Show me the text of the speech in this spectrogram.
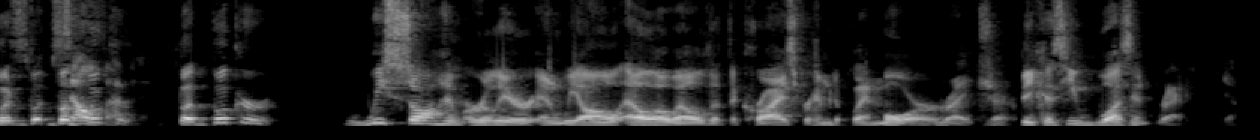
But- but- but self-evident. But Booker, we saw him earlier, and we all LOL'd at the cries for him to play more. right? Sure. because he wasn't ready. Yeah.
